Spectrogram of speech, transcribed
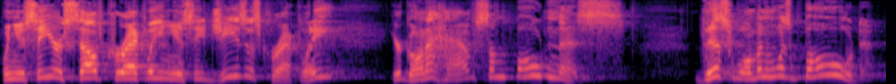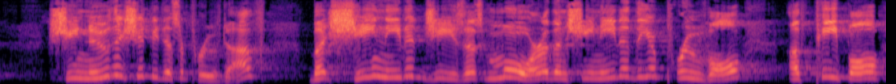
When you see yourself correctly and you see Jesus correctly, you're going to have some boldness. This woman was bold. She knew that she'd be disapproved of, but she needed Jesus more than she needed the approval of people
